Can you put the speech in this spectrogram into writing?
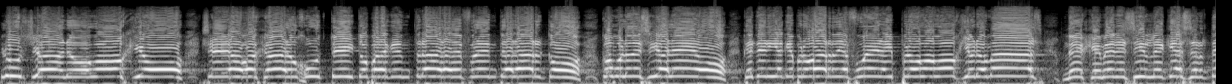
Luciano Bogio. Se la bajaron justito para que entrara de frente al arco. Como lo decía Leo, que tenía que probar de afuera y probó Bogio nomás. Déjeme decirle que acerté.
